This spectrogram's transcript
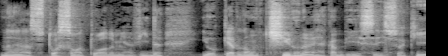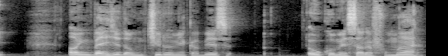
na situação atual da minha vida. E eu quero dar um tiro na minha cabeça. Isso aqui, ao invés de dar um tiro na minha cabeça, ou começar a fumar,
